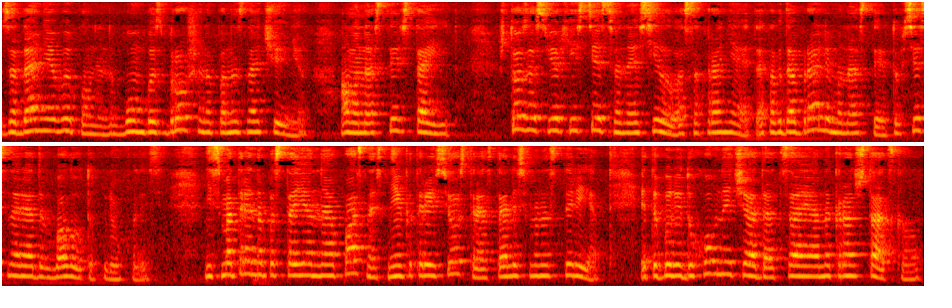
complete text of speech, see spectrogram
Задание выполнено, бомба сброшена по назначению, а монастырь стоит. Что за сверхъестественная сила вас охраняет? А когда брали монастырь, то все снаряды в болото плюхались. Несмотря на постоянную опасность, некоторые сестры остались в монастыре. Это были духовные чады отца Иоанна Кронштадтского,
